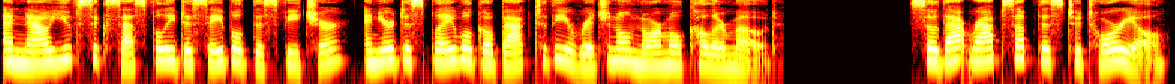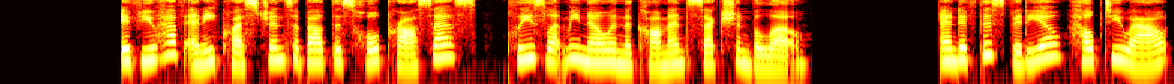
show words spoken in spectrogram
And now you've successfully disabled this feature, and your display will go back to the original normal color mode. So that wraps up this tutorial. If you have any questions about this whole process, please let me know in the comments section below. And if this video helped you out,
